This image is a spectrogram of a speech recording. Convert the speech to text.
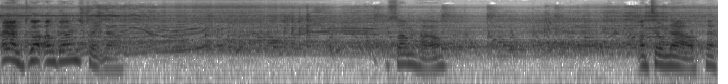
Hey, I'm, go I'm going straight now. Somehow. Until now.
